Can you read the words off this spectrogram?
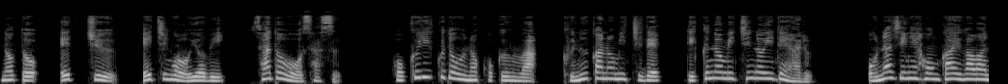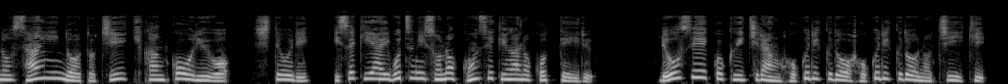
能登、越中、越後及び佐渡を指す。北陸道の古訓は、くぬかの道で、陸の道の意である。同じ日本海側の山陰道と地域間交流をしており、遺跡や遺物にその痕跡が残っている。両西国一覧北陸道北陸道の地域、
